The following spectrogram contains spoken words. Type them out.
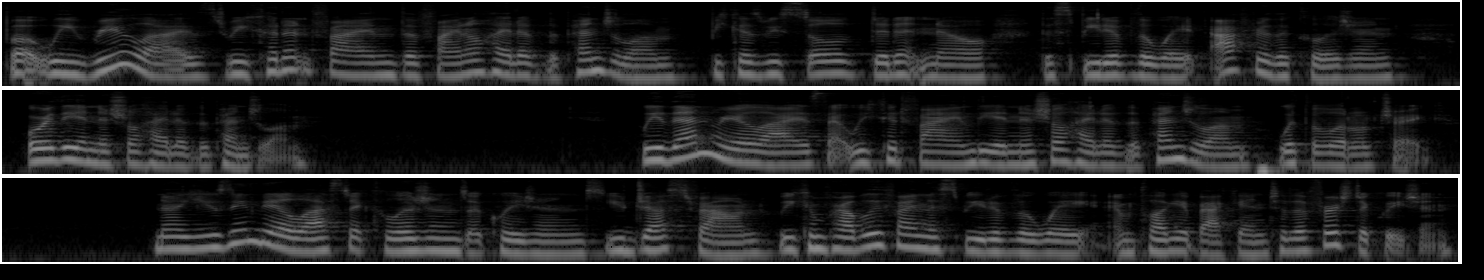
But we realized we couldn't find the final height of the pendulum because we still didn't know the speed of the weight after the collision or the initial height of the pendulum. We then realized that we could find the initial height of the pendulum with a little trig. Now using the elastic collisions equations you just found, we can probably find the speed of the weight and plug it back into the first equation.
